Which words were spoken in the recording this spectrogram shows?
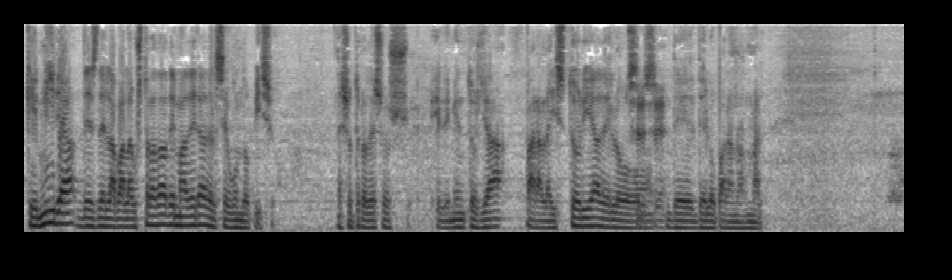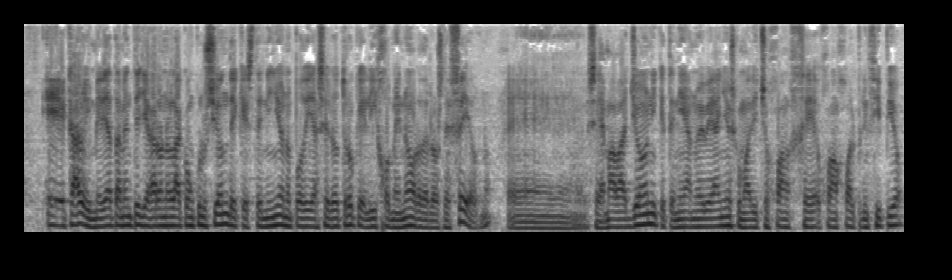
que mira desde la balaustrada de madera del segundo piso. Es otro de esos elementos ya para la historia de lo, De, lo paranormal. Eh, claro, inmediatamente llegaron a la conclusión de que este niño no podía ser otro que el hijo menor de los de Feo. ¿no? Eh, se llamaba John y que tenía nueve años, como ha dicho Juan Juanjo al principio,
